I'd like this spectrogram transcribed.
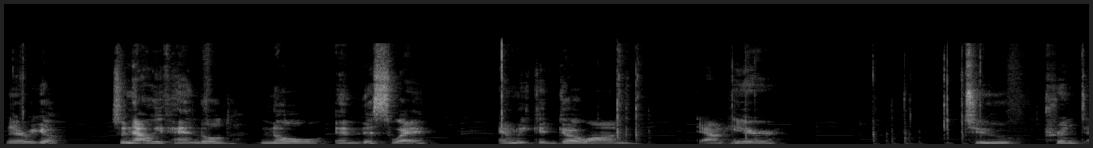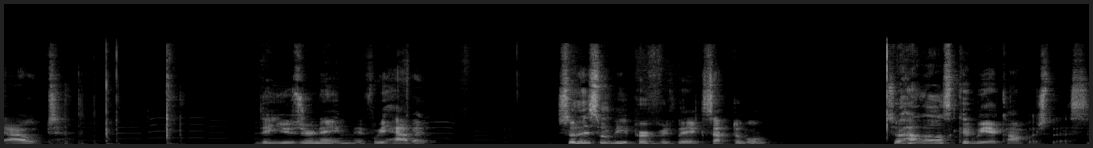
There we go. So now we've handled null in this way, and we could go on down here to print out the username if we have it. So this would be perfectly acceptable. So how else could we accomplish this?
